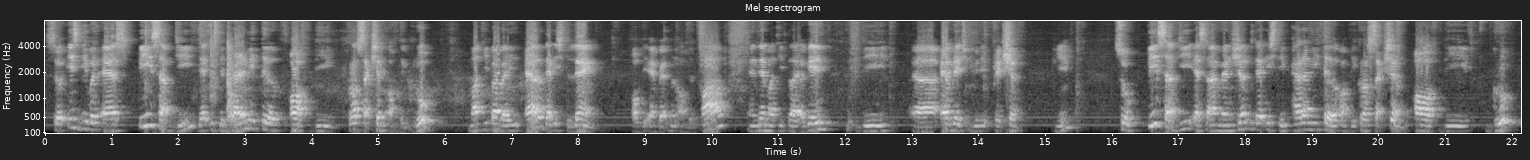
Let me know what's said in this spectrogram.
So it's given as P sub G, that is the perimeter of the cross-section of the group, multiplied by L, that is the length of the embedment of the pile, and then multiply again the uh, average unit friction. Okay. So P sub G, as I mentioned, that is the parameter of the cross-section of the group.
